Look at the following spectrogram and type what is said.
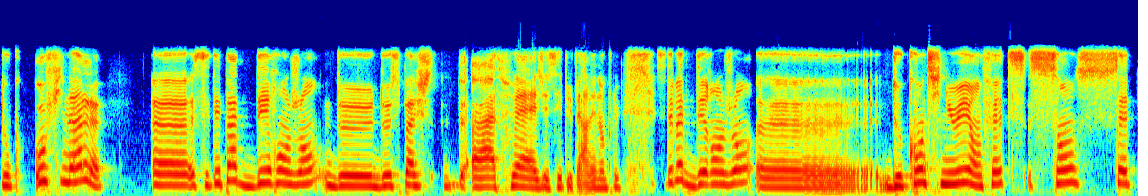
Donc au final, euh, c'était pas dérangeant de, de se pas... de- Ah ouais, je sais plus parler non plus. C'était pas dérangeant euh, de continuer en fait sans cette,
